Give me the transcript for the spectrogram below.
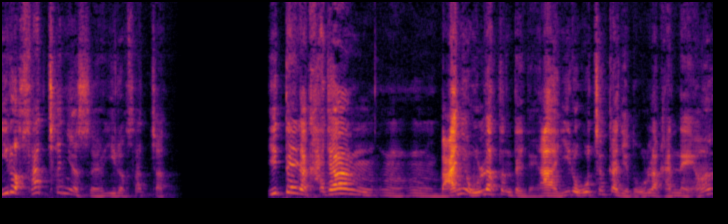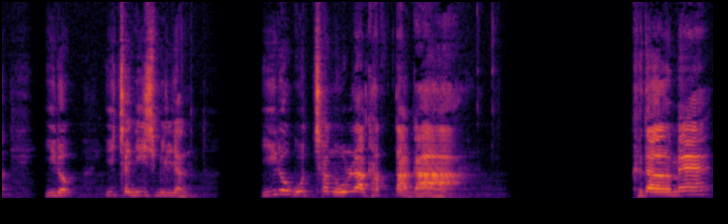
1억 4천이었어요. 1억 4천. 이때가 가장 음, 음, 많이 올랐던 때, 아 1억 5천까지도 올라갔네요. 1억 2021년 1억 5천 올라갔다가 그 다음에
